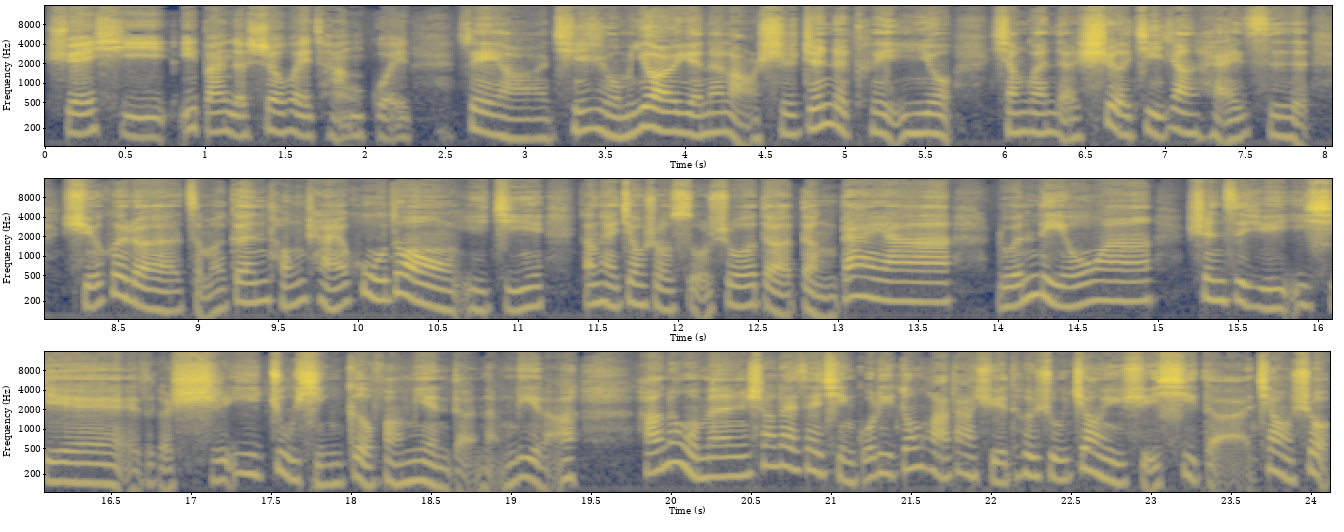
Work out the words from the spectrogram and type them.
学习一般的社会常规。所以啊，其实我们幼儿园的老师真的可以运用相关的设计，让孩子学会了怎么跟同才互动，以及刚才教授所说的。等待呀，轮流啊，甚至于一些这个食衣住行各方面的能力了啊。好，那我们稍待再请国立东华大学特殊教育学系的教授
